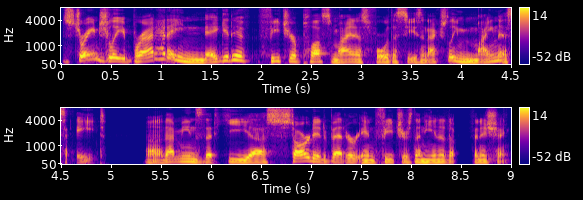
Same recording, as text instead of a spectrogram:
Strangely, Brad had a negative feature plus minus for the season, actually minus eight. Uh, that means that he uh, started better in features than he ended up finishing.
